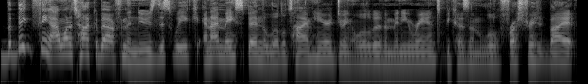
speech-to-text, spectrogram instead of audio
the big thing I want to talk about from the news this week, and I may spend a little time here doing a little bit of a mini rant because I'm a little frustrated by it,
